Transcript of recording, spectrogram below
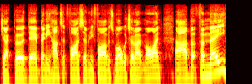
Jack Bird there. Benny Hunt's at 575 as well, which I don't mind. Uh, but for me,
